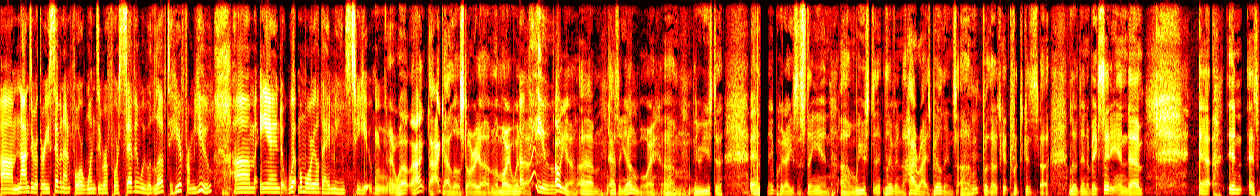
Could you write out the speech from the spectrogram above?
Um, 903 794 1047. We would love to hear from you um, and what Memorial Day means to you. Uh, Well, I I got a little story, of Lamoya. When Oh, uh, do you? Oh yeah. Um, as a young boy, um, you used to, in the neighborhood I used to stay in, um, we used to live in the high rise buildings. Um, Mm-hmm. for those because uh, lived in a big city and. Um, uh, in as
